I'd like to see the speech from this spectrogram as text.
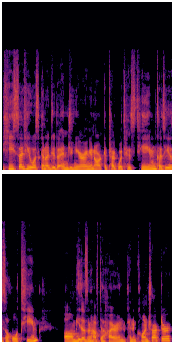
he said he was going to do the engineering and architect with his team because he has a whole team. Um, he doesn't have to hire an independent contractor.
